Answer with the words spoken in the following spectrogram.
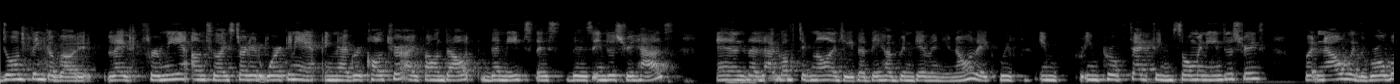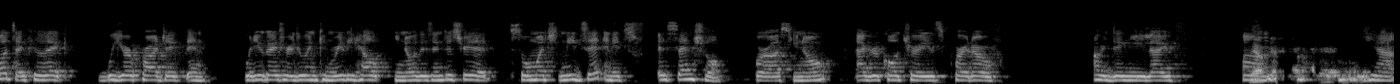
don't think about it. Like for me, until I started working in agriculture, I found out the needs this this industry has and the lack of technology that they have been given you know like we've Im- improved tech in so many industries but now with robots i feel like your project and what you guys are doing can really help you know this industry that so much needs it and it's essential for us you know? Agriculture is part of our daily life. Um, yep. yeah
